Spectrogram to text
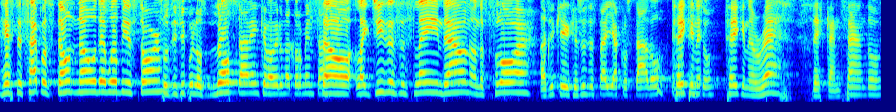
His disciples don't know there will be a storm. Sus discípulos no saben que va a haber una tormenta. So, like Jesus is laying down on the floor, Así que Jesús está ahí acostado en el taking piso, a, taking a rest. descansando.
